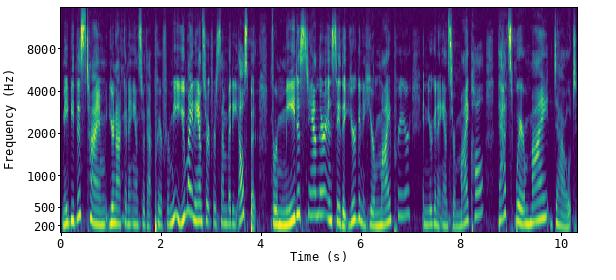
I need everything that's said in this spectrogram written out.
Maybe this time you're not going to answer that prayer for me. You might answer it for somebody else, but for me to stand there and say that you're going to hear my prayer and you're going to answer my call, that's where my doubt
